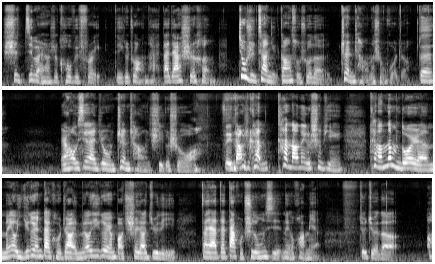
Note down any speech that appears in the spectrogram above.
是基本上是 COVID free 的一个状态，大家是很就是像你刚刚所说的正常的生活着，对，然后现在这种正常是一个奢望，所以当时看 看到那个视频，看到那么多人没有一个人戴口罩，也没有一个人保持社交距离，大家在大口吃东西那个画面，就觉得啊、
